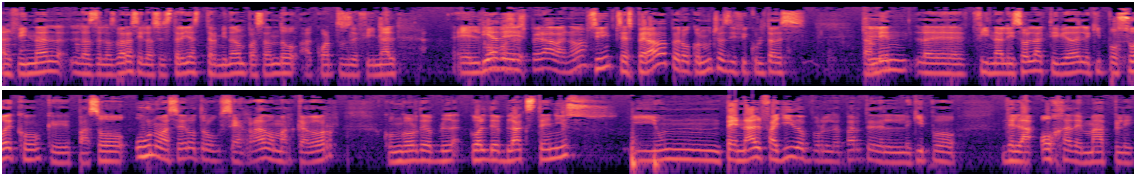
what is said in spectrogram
Al final, las de las barras y las estrellas terminaron pasando a cuartos de final. El día Como de. se esperaba, ¿no? Sí, se esperaba, pero con muchas dificultades. También le- finalizó la actividad del equipo sueco, que pasó 1 a 0, otro cerrado marcador, con gol de, Bla- gol de Blackstenius y un penal fallido por la parte del equipo de la hoja de Maple.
